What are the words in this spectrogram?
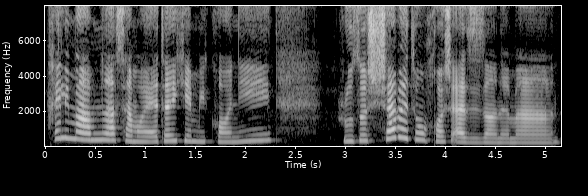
خیلی ممنون از حمایت هایی که می‌کنین. روز و شبتون خوش عزیزان من.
